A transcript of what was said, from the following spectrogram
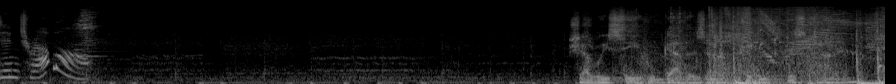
In trouble. Shall we see who gathers enough tribute this time?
